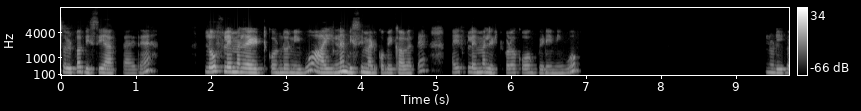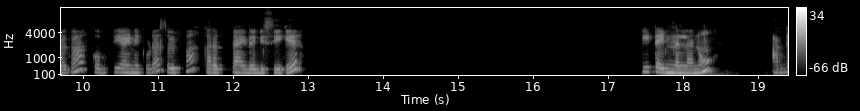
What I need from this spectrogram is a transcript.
ಸ್ವಲ್ಪ ಬಿಸಿ ಆಗ್ತಾ ಇದೆ. ಲೋ ಫ್ಲೇಮಲ್ಲಿ ಇಟ್ಕೊಂಡು ನೀವು ಆಯಿಲ್ನ ಬಿಸಿ ಮಾಡ್ಕೋಬೇಕಾಗತ್ತೆ. ಹೈ ಫ್ಲೇಮಲ್ಲಿ ಇಟ್ಕೊಳಕ್ಕೆ ಹೋಗಬೇಡಿ ನೀವು. ನೋಡಿ ಇವಾಗ ಕೊಬ್ಬರಿ ಎಣ್ಣೆ ಕೂಡ ಸ್ವಲ್ಪ ಕರಗ್ತಾ ಇದೆ ಬಿಸಿಗೆ. ಈ ಟೈಮ್ನಲ್ಲಿ ನಾನು ಅರ್ಧ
